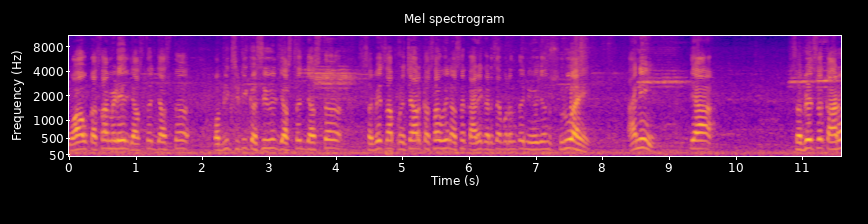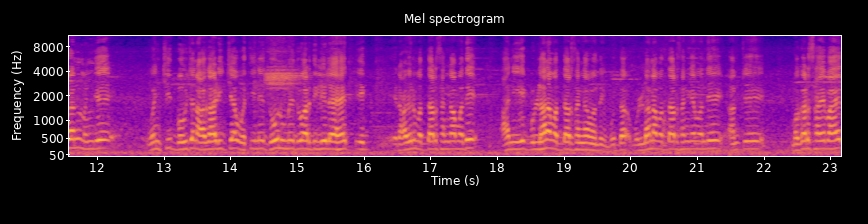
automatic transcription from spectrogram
वाव कसा मिळेल जास्तीत जास्त पब्लिसिटी कशी होईल जास्तीत जास्त सभेचा प्रचार कसा होईल असं कार्यकर्त्यापर्यंत नियोजन सुरू आहे. आणि त्या सभेचं कारण म्हणजे वंचित बहुजन आघाडीच्या वतीने दोन उमेदवार दिलेले आहेत. एक रावेर मतदारसंघामध्ये आणि एक बुलढाणा मतदारसंघामध्ये. बुद्धा बुलढाणा मतदारसंघामध्ये आमचे मगर साहेब आहेत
